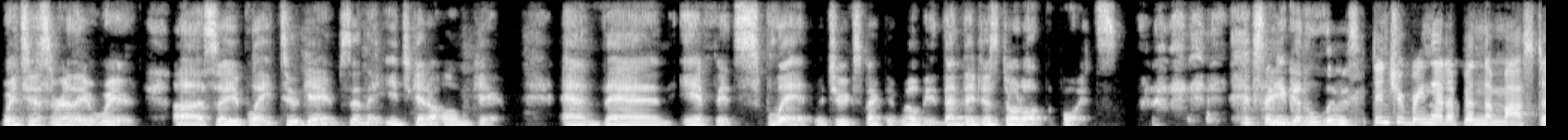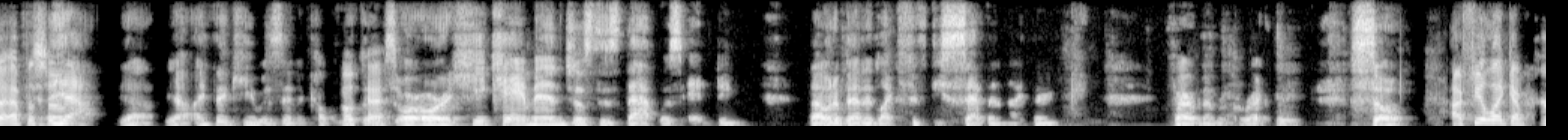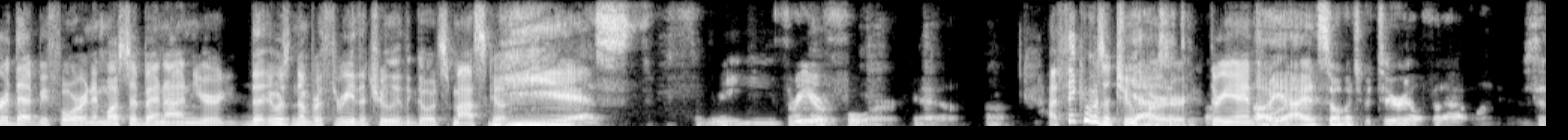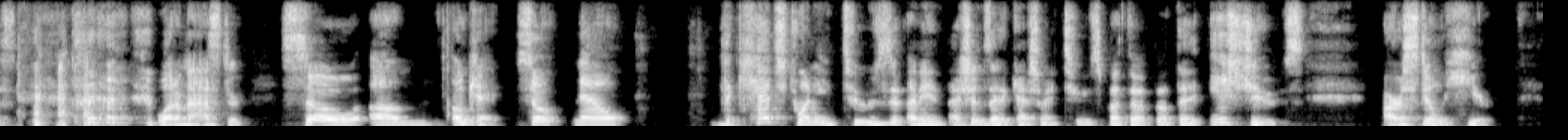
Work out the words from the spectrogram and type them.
which is really weird. Uh, so you play two games and they each get a home game. And then if it's split, which you expect it will be, then they just total up the points. so you could lose. Didn't you bring that up in the Mosca episode? Yeah. Yeah. Yeah. I think he was in a couple of okay. those. Or, or he came in just as that was ending. That would have been in like 57, I think, if I remember correctly. So I feel like I've heard that before, and it must have been on your. The, it was number three, the truly the goats, Mosca. Yes, three, three or four. Yeah, huh. I think it was a two-parter, yeah, three and. Oh four. yeah, I had so much material for that one. It was just what a master. So, um, okay, so now the catch 22s, I mean, I shouldn't say the catch 22s, but the, but the issues are still here.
